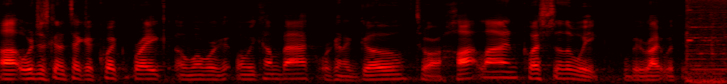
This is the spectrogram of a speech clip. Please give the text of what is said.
Uh, we're just going to take a quick break. And when, we're, when we come back, we're going to go to our hotline question of the week. We'll be right with you.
